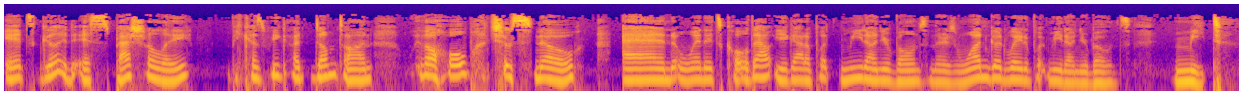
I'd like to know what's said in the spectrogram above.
it's good, especially because we got dumped on with a whole bunch of snow And when it's cold out, you gotta put meat on your bones and there's one good way to put meat on your bones. Meat.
